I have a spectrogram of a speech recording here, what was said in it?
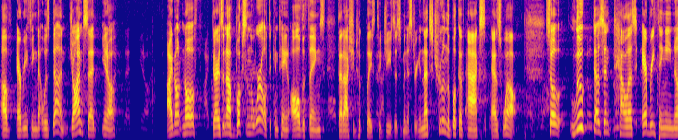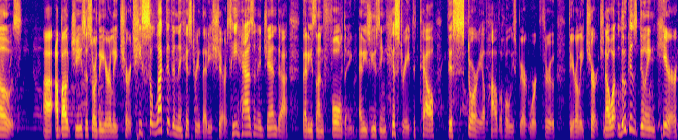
of everything that was done. John said, you know, I don't know if there's enough books in the world to contain all the things that actually took place to Jesus' ministry. And that's true in the book of Acts as well. So Luke doesn't tell us everything he knows uh, about Jesus or the early church. He's selective in the history that he shares. He has an agenda that he's unfolding, and he's using history to tell this story of how the Holy Spirit worked through the early church. Now, what Luke is doing here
